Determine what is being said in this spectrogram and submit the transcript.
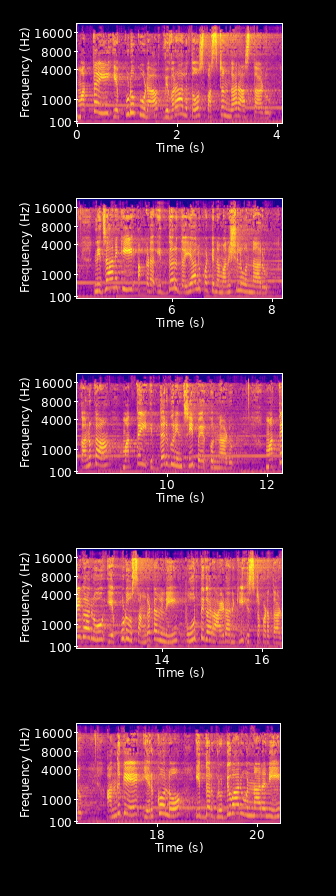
మత్తయి ఎప్పుడూ కూడా వివరాలతో స్పష్టంగా రాస్తాడు. నిజానికి అక్కడ ఇద్దరు దయ్యాలు పట్టిన మనుషులు ఉన్నారు. కనుక మత్తయి ఇద్దరి గురించి పేర్కొన్నాడు. మత్తయ్య గారు ఎప్పుడూ సంఘటనల్ని పూర్తిగా రాయడానికి ఇష్టపడతాడు. అందుకే ఎరుకోలో ఇద్దరు గ్రుడ్డివారు ఉన్నారని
